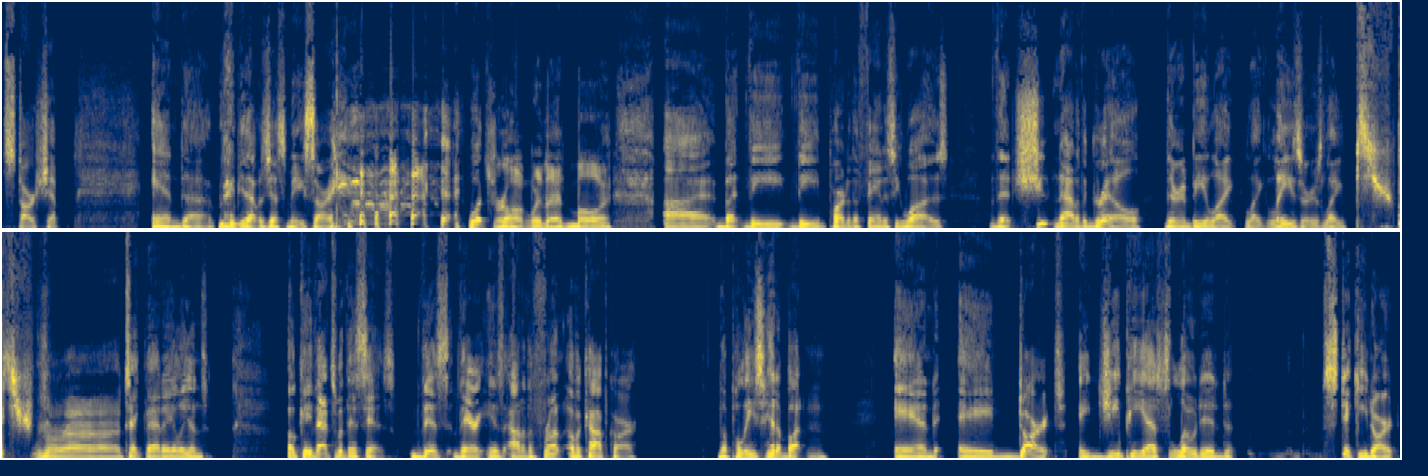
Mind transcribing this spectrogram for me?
starship. And uh, maybe that was just me. Sorry. What's wrong with that boy? Uh, but the the part of the fantasy was that shooting out of the grill, there would be like like lasers, like take that aliens. Okay, that's what this is. This there is out of the front of a cop car. The police hit a button, and a dart, a GPS loaded sticky dart,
